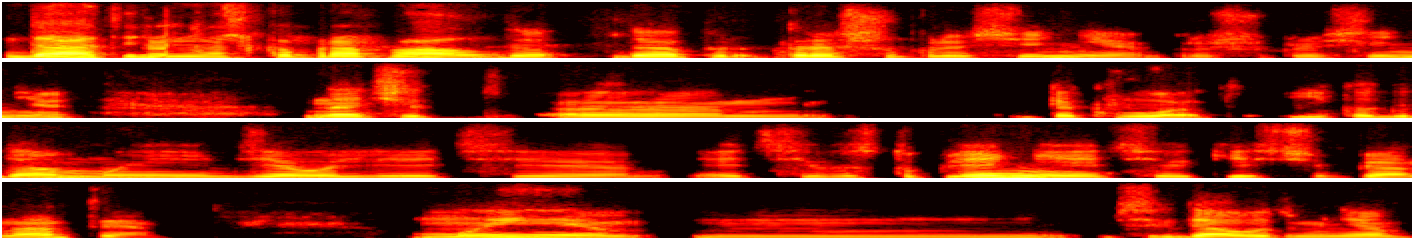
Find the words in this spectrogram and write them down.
Да, ты немножко пропал. да, да, пр- прошу прощения, прошу прощения. Значит, эм, так вот, и когда мы делали эти, эти выступления, эти кейс-чемпионаты, мы всегда вот меня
